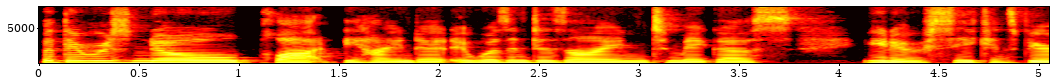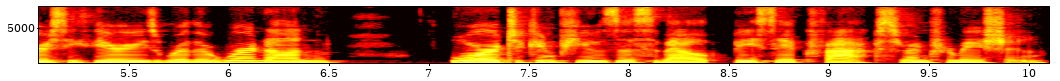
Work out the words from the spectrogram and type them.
but there was no plot behind it. It wasn't designed to make us, you know, see conspiracy theories where there were none or to confuse us about basic facts or information.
